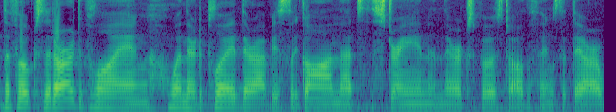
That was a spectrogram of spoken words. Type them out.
The folks that are deploying, when they're deployed, they're obviously gone. That's the strain, and they're exposed to all the things that they are.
